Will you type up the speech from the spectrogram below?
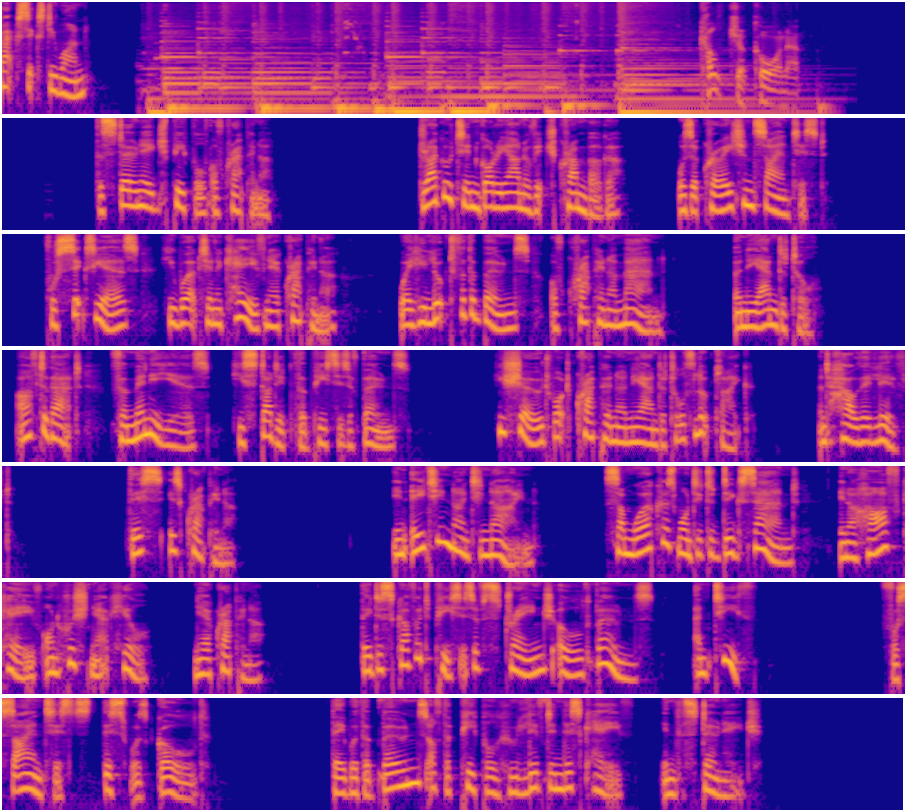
Track 61. Culture Corner. The Stone Age people of Krapina. Dragutin Gorjanovic Kramberger was a Croatian scientist. For six years, he worked in a cave near Krapina, where he looked for the bones of Krapina man, a Neanderthal. After that, for many years, he studied the pieces of bones. He showed what Krapina Neanderthals looked like and how they lived. This is Krapina. In 1899, some workers wanted to dig sand in a half cave on Hushniak Hill, near Krapina. They discovered pieces of strange old bones and teeth. For scientists, this was gold. They were the bones of the people who lived in this cave in the Stone Age.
